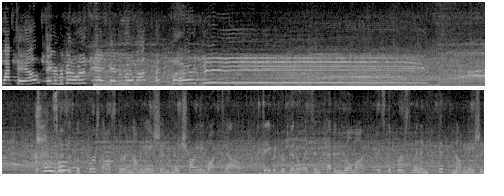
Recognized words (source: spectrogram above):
Wachtell, David Rabinowitz, and Kevin Wilmot, and Fight Klansman. This is the first Oscar and nomination for Charlie Wachtell, David Rabinowitz, and Kevin Wilmot. It's the first win and fifth nomination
